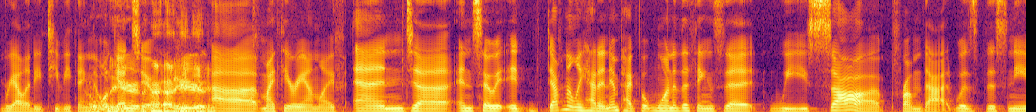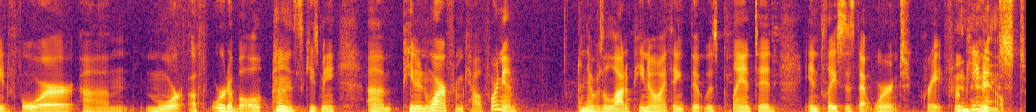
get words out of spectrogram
reality TV thing that we'll get to. I gotta hear it. Uh, my theory on life, and uh, and so it, it definitely had an impact. But one of the things that we saw from that was this need for um, more affordable, excuse me, um, Pinot Noir from California. And there was a lot of Pinot, I think, that was planted in places that weren't great for In Pinot. haste.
